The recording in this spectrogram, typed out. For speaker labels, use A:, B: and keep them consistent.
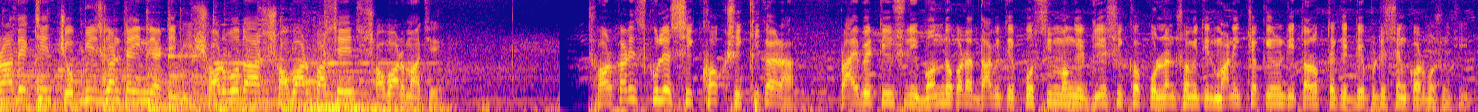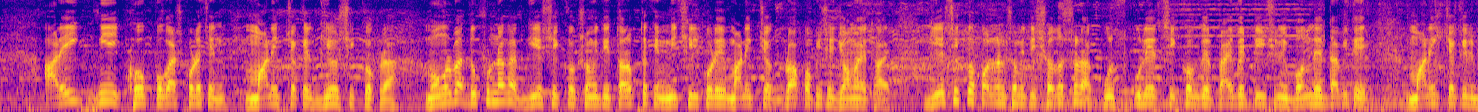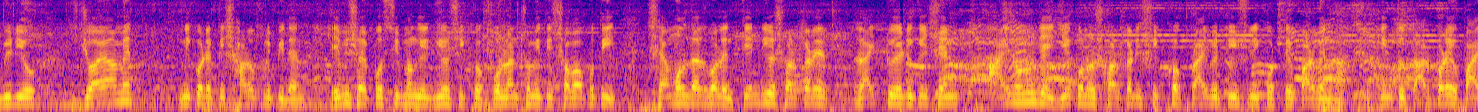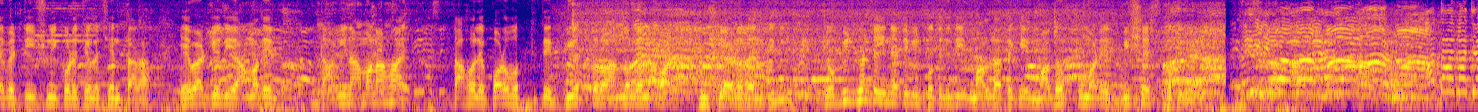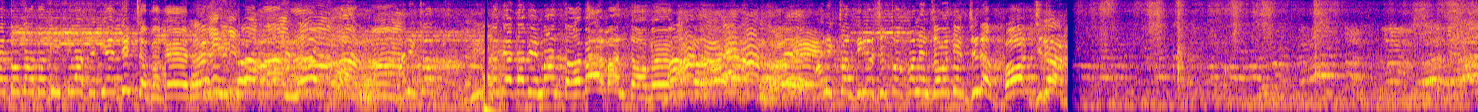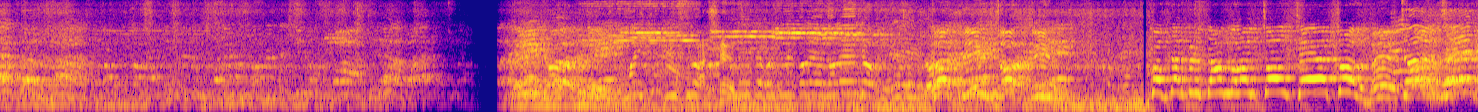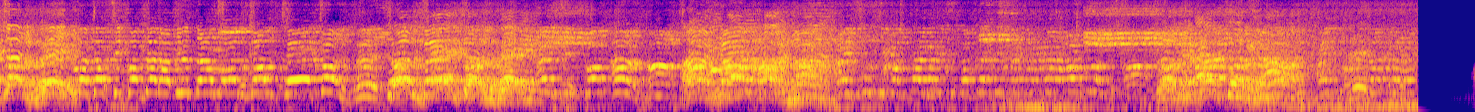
A: আপনারা দেখছেন চব্বিশ ঘণ্টা ইন্ডিয়া টিভি। সর্বদা সবার পাশে, সবার মাঝে। সরকারি স্কুলের শিক্ষক, শিক্ষিকারা প্রাইভেট টিউশনি বন্ধ করার দাবিতে পশ্চিমবঙ্গের গৃহ শিক্ষক কল্যাণ সমিতির মানিকচক ইউনিটির তরফ থেকে ডেপুটেশন কর্মসূচি। আর এই নিয়েই ক্ষোভ প্রকাশ করেছেন মানিকচকের গৃহ শিক্ষকরা মঙ্গলবার দুপুর নাগাদ গৃহশিক্ষক সমিতির তরফ থেকে মিছিল করে মানিকচক ব্লক অফিসে জমায়েত হয়। গৃহশিক্ষক কল্যাণ সমিতির সদস্যরা স্কুলের শিক্ষকদের প্রাইভেট টিউশনি বন্ধের দাবিতে মানিকচকের বিডিও জয় আহমেদ নিকট একটি স্মারকলিপি দেন। এ বিষয়ে পশ্চিমবঙ্গের গৃহশিক্ষক কল্যাণ সমিতির সভাপতি শ্যামল দাস বলেন, কেন্দ্রীয় সরকারের রাইট টু এডুকেশন আইন অনুযায়ী যে কোনো সরকারি শিক্ষক প্রাইভেট টিউশনি করতে পারবেন না। কিন্তু তারপরেও প্রাইভেট টিউশনি করে চলেছেন তারা। এবার যদি আমাদের দাবি না মানা হয়, তাহলে পরবর্তীতে বৃহত্তর আন্দোলনে নামার হুঁশিয়ারও দেন তিনি। চব্বিশ ঘণ্টা ইন্ডিয়া টিভির প্রতিনিধি মালদা থেকে মাধব কুমারের বিশেষ প্রতিনিধি
B: ক্লাসে গিয়ে দিচ্ছে পাকে। মানিকচক বিরোধীদের দাবি মানতে হবে মানতে হবে। মানিকচক গৃহ শিক্ষক
C: বিরুদ্ধে আন্দোলন চলছে চলবে
B: চলছে চলবে
C: নির্বাচন শিক্ষকদের বিরুদ্ধে আন্দোলন চলছে চলবে
B: চলবে চলবে
C: এই শিক্ষক আর না এই স্কুল শিক্ষক প্রাইমারি শিক্ষকদের বিরুদ্ধে আন্দোলন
